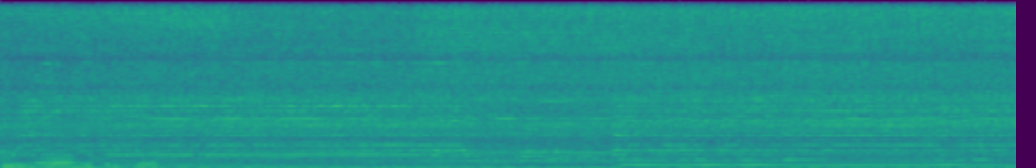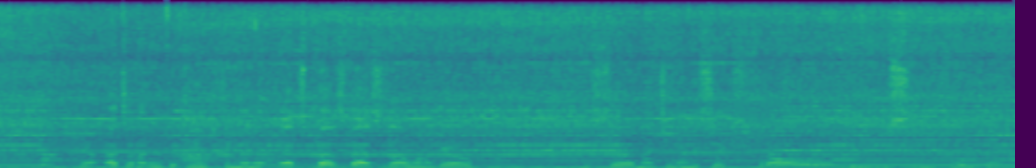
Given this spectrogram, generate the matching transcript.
cruising along here pretty cool. Yeah, that's 150 inches a minute. That's about as fast as I want to go. This is a 1996 Fadal BC 40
